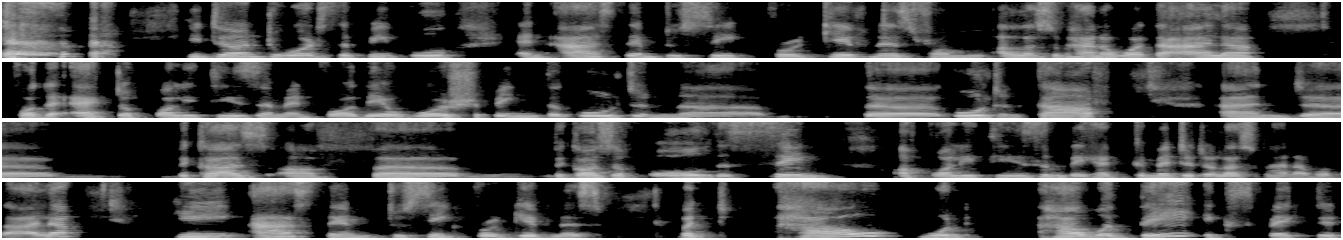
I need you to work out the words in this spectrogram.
he turned towards the people and asked them to seek forgiveness from Allah subhanahu wa ta'ala for the act of polytheism and for their worshipping the golden uh, the golden calf and uh, because of uh, because of all the sin of polytheism they had committed Allah subhanahu wa ta'ala he asked them to seek forgiveness. But how would how were they expected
